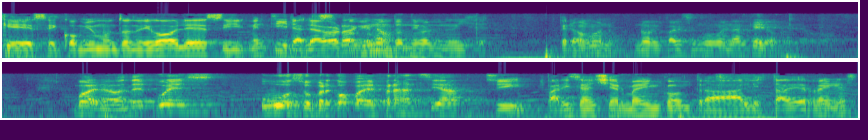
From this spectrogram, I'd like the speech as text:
que se comió un montón de goles y Mentira, la se verdad comió que un no. montón de goles no dije. Pero bueno, no me parece muy buen arquero. Bueno, después hubo Supercopa de Francia. Sí, Paris Saint Germain contra el Stade de Rennes.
